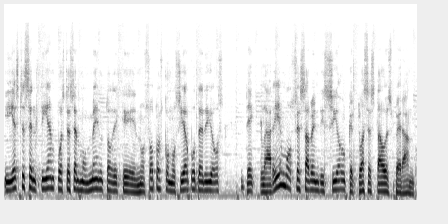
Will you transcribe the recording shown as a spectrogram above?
Y este es el tiempo, este es el momento de que nosotros como siervos de Dios declaremos esa bendición que tú has estado esperando.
